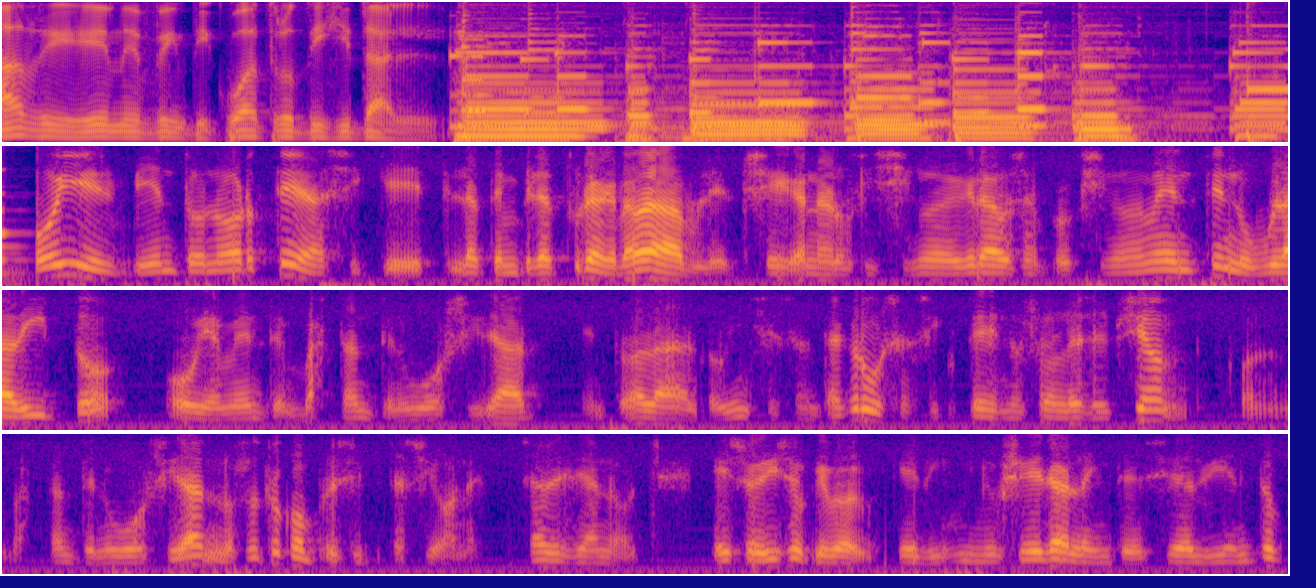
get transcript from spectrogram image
ADN 24 Digital. Hoy el viento norte, así que la temperatura agradable, llegan a los 19 grados aproximadamente, nubladito, obviamente en bastante nubosidad en toda la provincia de Santa Cruz, así que ustedes no son la excepción, con bastante nubosidad, nosotros con precipitaciones, ya desde anoche. Eso hizo que, que disminuyera la intensidad del viento.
